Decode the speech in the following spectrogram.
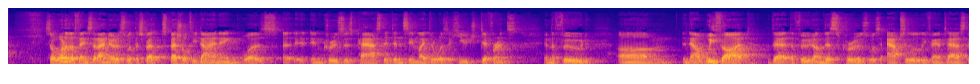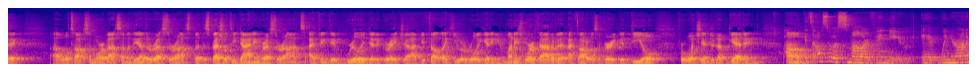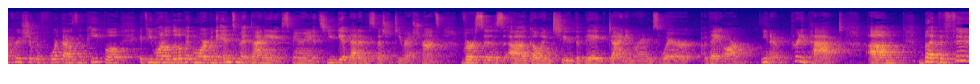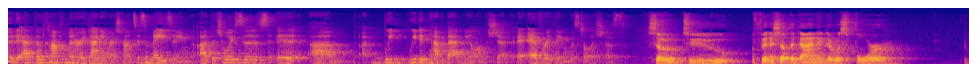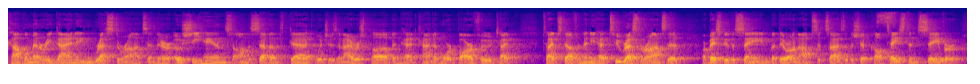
So one of the things that I noticed with the spe- specialty dining was uh, in cruises past, it didn't seem like there was a huge difference in the food. Um, now we thought that the food on this cruise was absolutely fantastic. Uh, we'll talk some more about some of the other restaurants, but the specialty dining restaurants, I think they really did a great job. You felt like you were really getting your money's worth out of it. I thought it was a very good deal for what you ended up getting. Um, um, it's also a smaller venue. It, when you're on a cruise ship with 4,000 people, if you want a little bit more of an intimate dining experience, you get that in the specialty restaurants. versus uh, going to the big dining rooms where they are, you know, pretty packed. Um, but the food at the complimentary dining restaurants is amazing. Uh, the choices, it, um, we we didn't have a bad meal on the ship. Everything was delicious. So to finish up the dining, there was four complimentary dining restaurants and there. O'Sheehan's on the seventh deck, which is an Irish pub and had kind of more bar food type type stuff. And then you had two restaurants that are basically the same, but they were on opposite sides of the ship called Taste and Savor.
